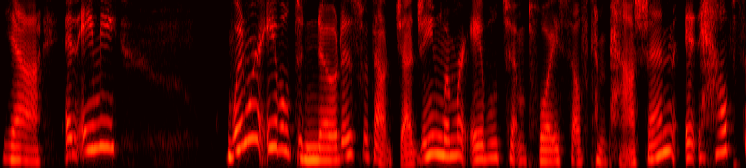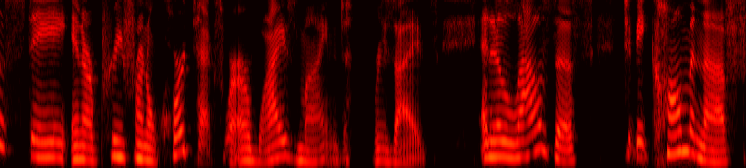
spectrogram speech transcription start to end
yeah. And Amy, when we're able to notice without judging, when we're able to employ self compassion, it helps us stay in our prefrontal cortex where our wise mind resides. And it allows us to be calm enough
